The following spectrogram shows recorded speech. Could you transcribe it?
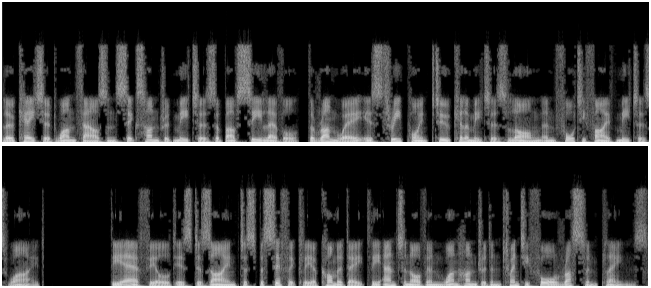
Located 1,600 meters above sea level, the runway is 3.2 kilometers long and 45 meters wide. The airfield is designed to specifically accommodate the Antonov An-124 Ruslan planes.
